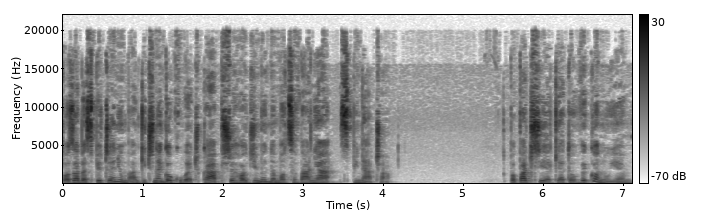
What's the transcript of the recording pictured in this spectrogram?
Po zabezpieczeniu magicznego kółeczka przychodzimy do mocowania spinacza. Popatrzcie, jak ja to wykonuję.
